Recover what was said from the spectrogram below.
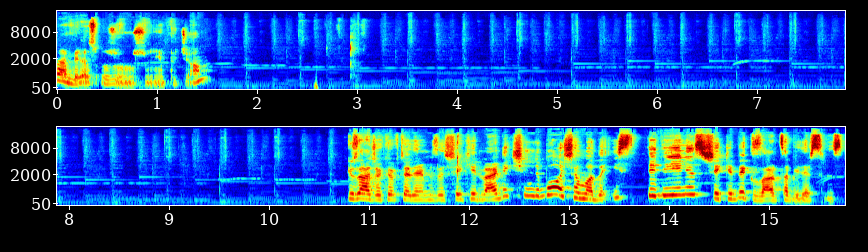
Ben biraz uzun uzun yapacağım. Güzelce köftelerimize şekil verdik. Şimdi bu aşamada istediğiniz şekilde kızartabilirsiniz.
